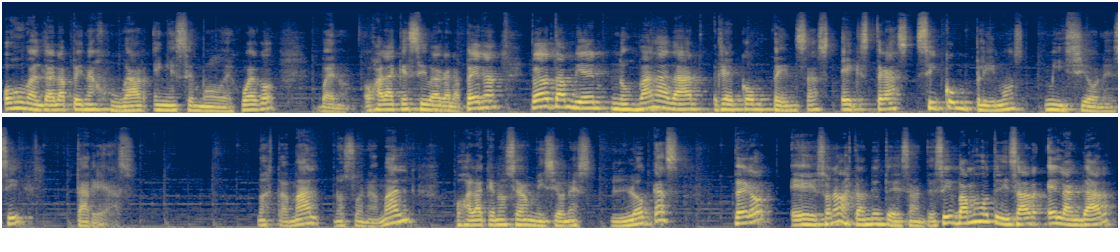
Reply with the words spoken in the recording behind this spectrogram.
o valdrá la pena jugar en ese modo de juego? Bueno, ojalá que sí valga la pena, pero también nos van a dar recompensas extras si cumplimos misiones y tareas. No está mal, no suena mal. Ojalá que no sean misiones locas, Pero eh, suena bastante interesante. Sí, vamos a utilizar el hangar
